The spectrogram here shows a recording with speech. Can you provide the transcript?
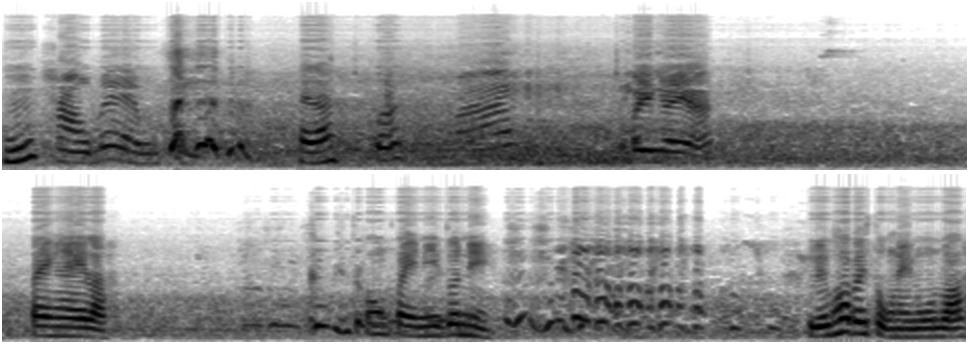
หืมเท้าแม่มันสีใครนะไปไปยังไงอะ ไปไงล่ะ ต้องไปนี้ตัวนี่ หรือพ่อไปส่งในนู้นวะ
